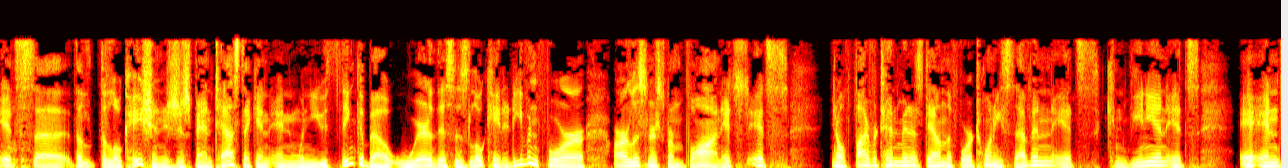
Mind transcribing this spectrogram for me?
It's uh, the the location is just fantastic, and and when you think about where this is located, even for our listeners from Vaughan, it's it's you know five or ten minutes down the 427. It's convenient. It's and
